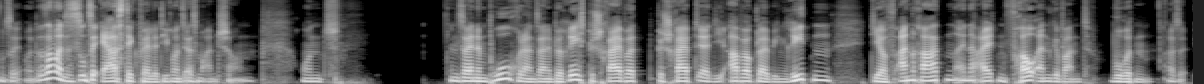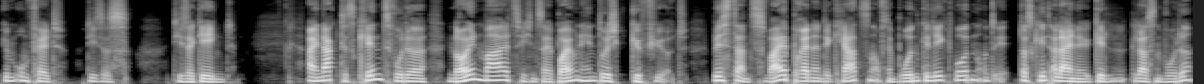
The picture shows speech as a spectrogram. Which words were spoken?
Unsere, sagen wir, das ist unsere erste Quelle, die wir uns erstmal anschauen. Und in seinem Buch oder in seinem Bericht beschreibt, er die abergläubigen Riten, die auf Anraten einer alten Frau angewandt wurden, also im Umfeld dieses, dieser Gegend. Ein nacktes Kind wurde neunmal zwischen zwei Bäumen hindurchgeführt bis dann zwei brennende Kerzen auf den Boden gelegt wurden und das Kind alleine gelassen wurde,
